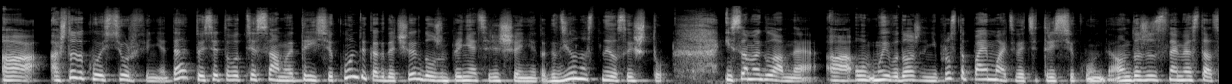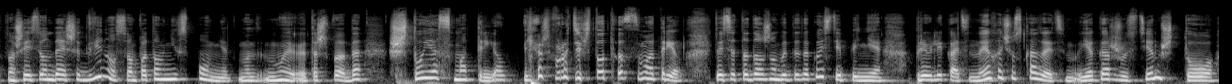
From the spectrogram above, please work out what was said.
А, а что такое серфинг? Да? То есть это вот те самые три секунды, когда человек должен принять решение, так, где он остановился и что. И самое главное, а, он, мы его должны не просто поймать в эти три секунды, а он должен с нами остаться. Потому что если он дальше двинулся, он потом не вспомнит. Мы мы, это ж, да, что я смотрел? Я же вроде что-то смотрел. То есть это должно быть до такой степени привлекательно. Но я хочу сказать, я горжусь тем, что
